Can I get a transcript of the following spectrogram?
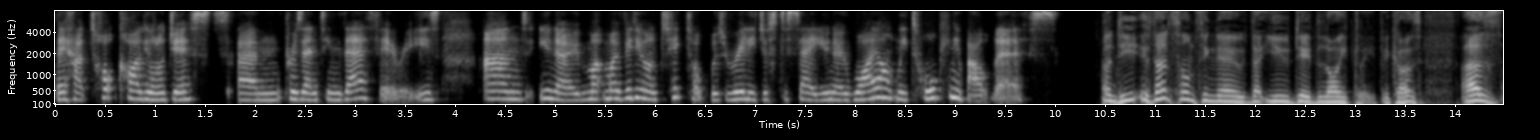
they had top cardiologists um, presenting their theories. And, you know, my, my video on TikTok was really just to say, you know, why aren't we talking about this? And is that something now that you did lightly? Because as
